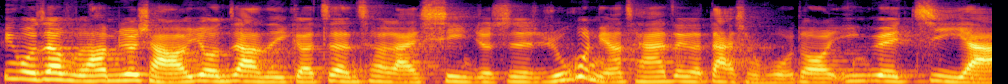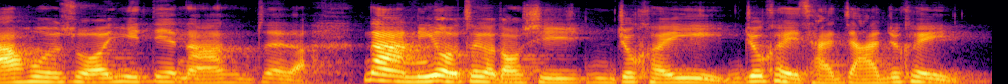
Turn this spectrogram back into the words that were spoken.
英国政府他们就想要用这样的一个政策来吸引，就是如果你要参加这个大型活动，音乐季啊，或者说夜店啊什么之类的，那你有这个东西，你就可以，你就可以参加，你就可以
